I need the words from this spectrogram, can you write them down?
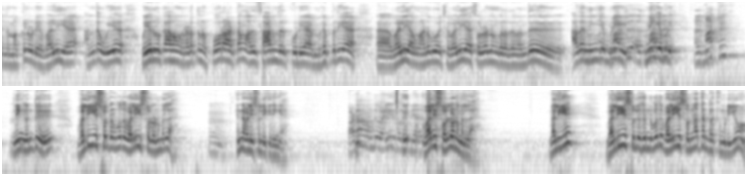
இந்த மக்களுடைய வலியை அந்த உயர் உயர்வுக்காக அவங்க நடத்தின போராட்டம் அது சார்ந்திருக்கக்கூடிய மிகப்பெரிய வலி அவங்க அனுபவிச்ச வலியை சொல்லணுங்கிறது வந்து அதை நீங்க எப்படி மாற்று, அது நீங்க எப்படி அது மாற்று. நீங்க வந்து வலியை சொல்ற போது வலியை சொல்லணும்ல என்ன வழி சொல்லிக்கிறீங்க? படம் வந்து வழி சொல்ல வழி சொல்லணும்ல வலியே? வலியை சொல்லுகின்ற போது வலியை சொன்னா தான் இருக்க முடியும்.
